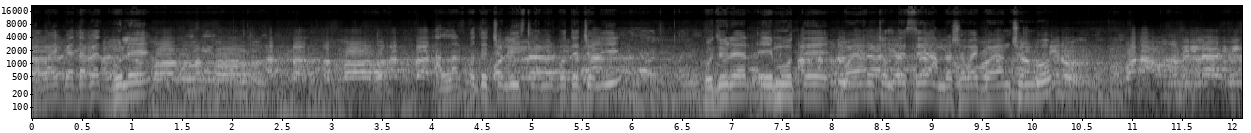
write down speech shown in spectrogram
সবাই ভেদাভেদ ভুলে আল্লাহর পথে চলি ইসলামের পথে চলি। হুজুরের এই মুহূর্তে বয়ান চলতেছে আমরা সবাই বয়ান শুনব। بالله من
